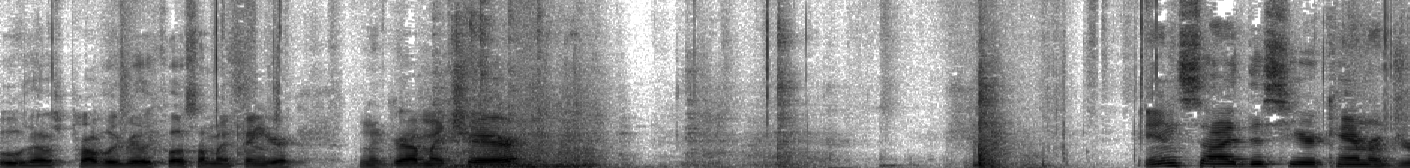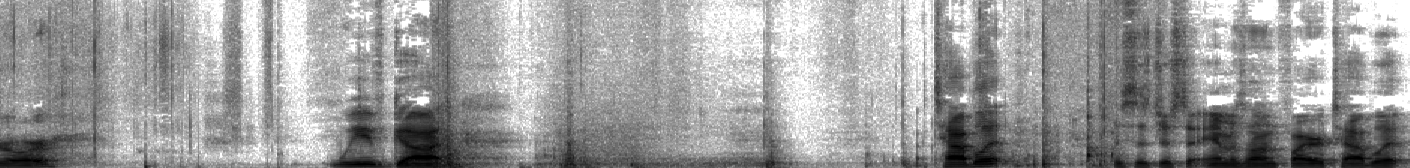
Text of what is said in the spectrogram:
Ooh, that was probably really close on my finger. I'm to grab my chair. Inside this here camera drawer, we've got a tablet. This is just an Amazon Fire tablet.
